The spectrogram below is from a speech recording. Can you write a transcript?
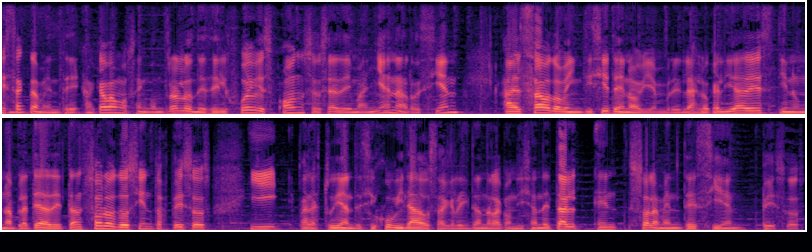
Exactamente, acá vamos a encontrarlo desde el jueves 11, o sea, de mañana recién, al sábado 27 de noviembre. Las localidades tienen una platea de tan solo 200 pesos y para estudiantes y jubilados acreditando la condición de tal en solamente 100 pesos.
